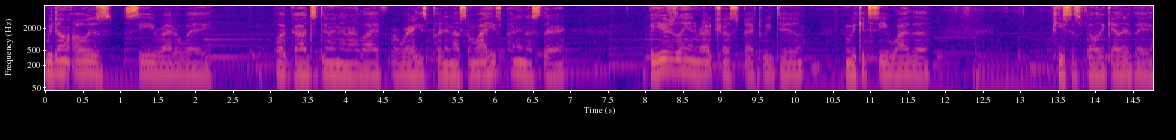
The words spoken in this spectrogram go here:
We don't always see right away what God's doing in our life or where He's putting us and why He's putting us there. But usually in retrospect, we do and we could see why the pieces fell together they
